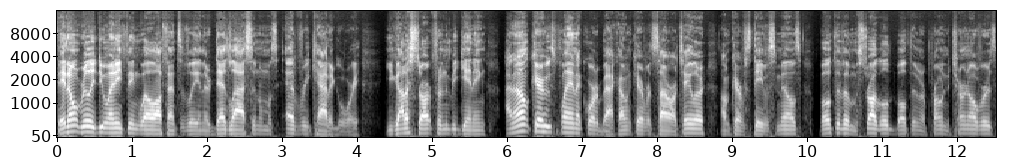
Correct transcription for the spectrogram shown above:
They don't really do anything well offensively, and they're dead last in almost every category. You got to start from the beginning. And I don't care who's playing at quarterback. I don't care if it's Tyrod Taylor. I don't care if it's Davis Mills. Both of them have struggled. Both of them are prone to turnovers.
